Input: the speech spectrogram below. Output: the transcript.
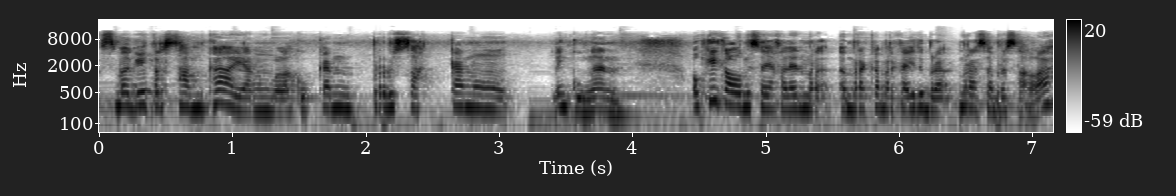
sebagai tersangka yang melakukan perusakan lingkungan. Oke, kalau misalnya kalian mereka-mereka itu merasa bersalah,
